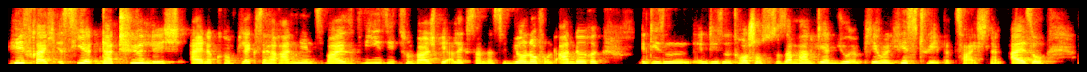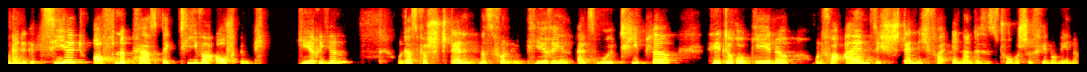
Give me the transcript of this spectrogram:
Hilfreich ist hier natürlich eine komplexe Herangehensweise, wie sie zum Beispiel Alexander Semyonov und andere in diesem, in diesem Forschungszusammenhang der New Imperial History bezeichnen. Also eine gezielt offene Perspektive auf Imperien und das Verständnis von Imperien als multiple, heterogene und vor allem sich ständig verändernde historische Phänomene.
